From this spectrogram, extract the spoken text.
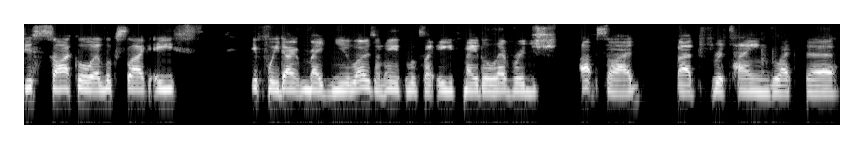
this cycle, it looks like ETH, if we don't make new lows on ETH, it looks like ETH made a leverage upside, but retained like the,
